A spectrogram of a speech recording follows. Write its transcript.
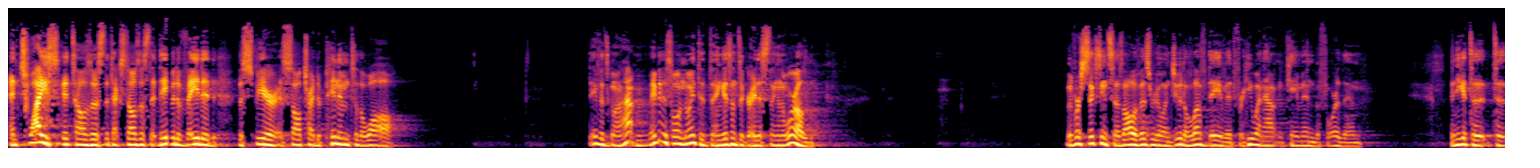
And twice it tells us, the text tells us, that David evaded the spear as Saul tried to pin him to the wall. David's going, ah, maybe this whole anointed thing isn't the greatest thing in the world. But verse 16 says, All of Israel and Judah loved David, for he went out and came in before them. Then you get to, to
